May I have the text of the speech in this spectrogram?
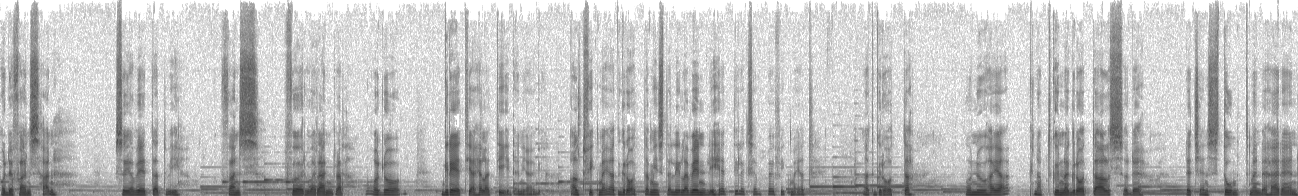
Och det fanns han. Så jag vet att vi fanns för varandra. Och då grät jag hela tiden. Jag, allt fick mig att gråta. Minsta lilla vänlighet till exempel fick mig att, att gråta. Och nu har jag knappt kunnat gråta alls. Och det, det känns tomt, men det här är en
